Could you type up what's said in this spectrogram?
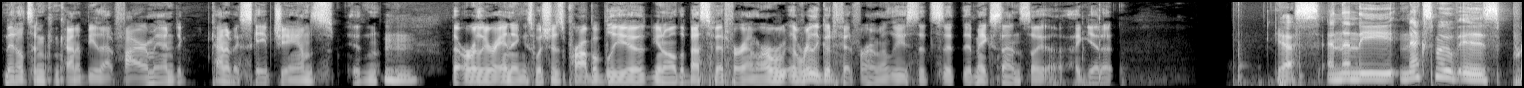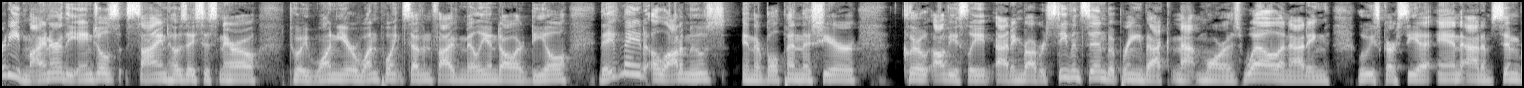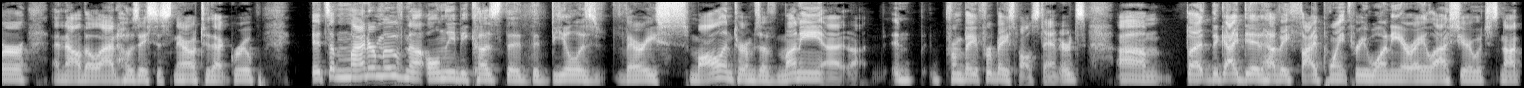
Middleton can kind of be that fireman to kind of escape jams in Mm-hmm. The earlier innings, which is probably a, you know the best fit for him, or a really good fit for him at least. It's it, it makes sense. I I get it. Yes. And then the next move is pretty minor. The Angels signed Jose Cisnero to a one year, $1.75 million deal. They've made a lot of moves in their bullpen this year. Clearly, obviously, adding Robert Stephenson, but bringing back Matt Moore as well, and adding Luis Garcia and Adam Cimber. And now they'll add Jose Cisnero to that group. It's a minor move, not only because the, the deal is very small in terms of money, uh, in, from ba- for baseball standards, um, but the guy did have a 5.31 ERA last year, which is not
